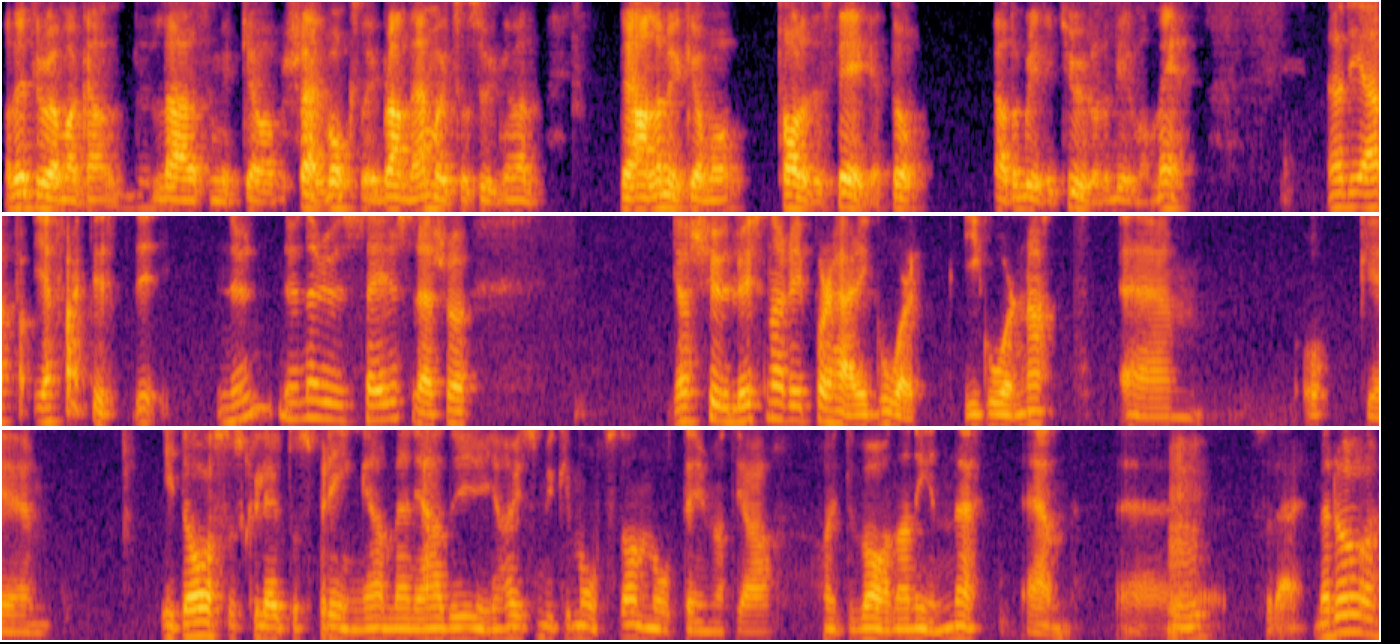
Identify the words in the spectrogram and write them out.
Och det tror jag man kan lära sig mycket av själv också. Ibland är man ju inte så sugen, men det handlar mycket om att ta det där steget. Då, ja, då blir det kul och då vill man med. Ja, det, jag, jag faktiskt, det, nu, nu när du säger det sådär så jag tjuvlyssnade ju på det här igår, igår natt. ehm, och ehm, idag så skulle jag ut och springa men jag, hade ju, jag har ju så mycket motstånd mot det i och med att jag har inte vanan inne än. Eh, Mm. sådär. Men då,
